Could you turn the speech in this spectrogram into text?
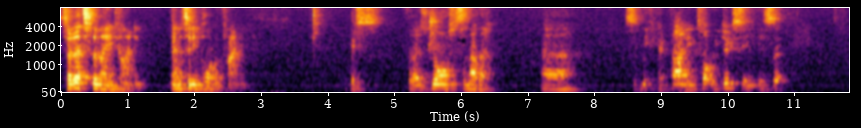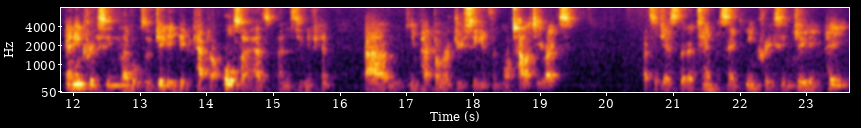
So that's the main finding, and it's an important finding. I guess for those drawn to some other uh, significant findings, what we do see is that an increase in levels of GDP per capita also has a significant um, impact on reducing infant mortality rates. That suggests that a 10% increase in GDP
